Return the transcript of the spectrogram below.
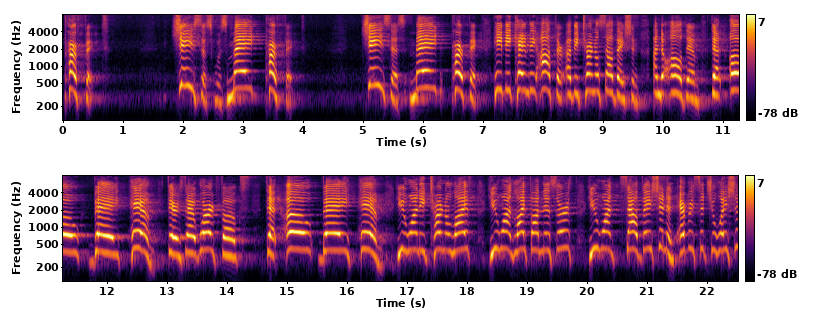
perfect. Jesus was made perfect. Jesus made perfect. He became the author of eternal salvation unto all them that obey him. There's that word, folks, that obey him. You want eternal life? You want life on this earth? You want salvation in every situation?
